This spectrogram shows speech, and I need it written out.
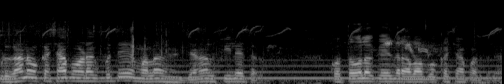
ఇప్పుడు కానీ ఒక్క చేప పడకపోతే మళ్ళీ జనాలు ఫీల్ అవుతారు. కొత్త వాళ్ళకి ఏంది రా బాబు ఒక్క చేప పడుతుంది?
